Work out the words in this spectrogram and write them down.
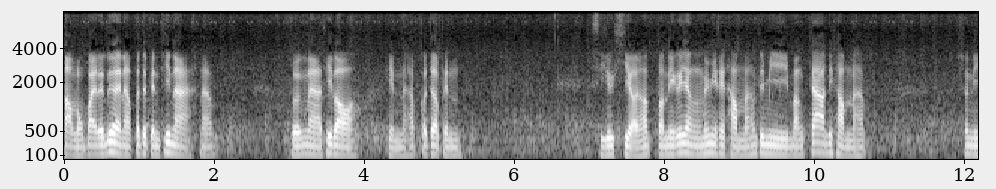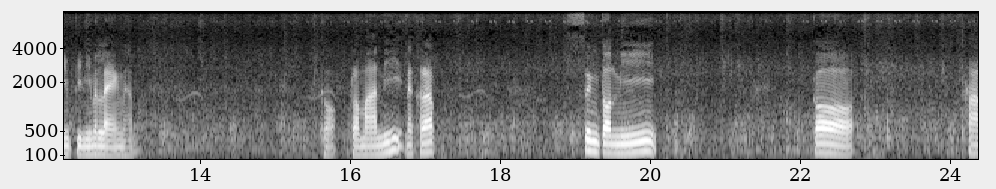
ต่ำลงไปเรื่อยๆนะครับ ก็จะเป็นที่นานะครับเบื้องนาที่เราเห็นนะครับ ก็จะเป็น สีเขียวๆนะครับ ตอนนี้ก็ยังไม่มีใครทำนะครับ จะมีบางเจ้าที่ทำนะครับ ช่วงนี้ปีนี้มันแรงนะครับ ก็ประมาณนี้นะครับ ซึ่งตอนนี้ ก็ทาง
